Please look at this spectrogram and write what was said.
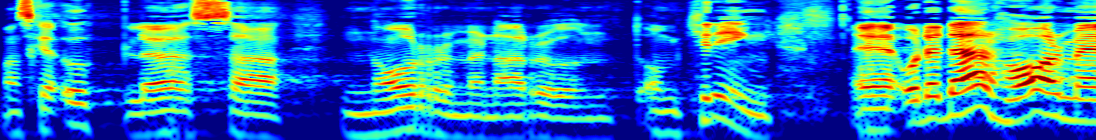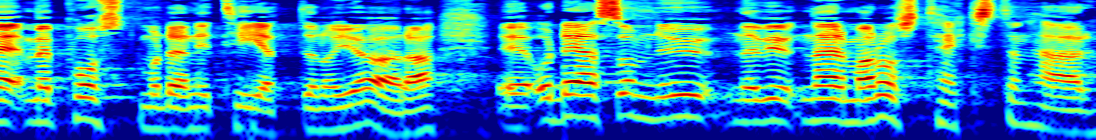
Man ska upplösa normerna runt omkring. Eh, och det där har med, med postmoderniteten att göra. Eh, och det som nu, när vi närmar oss texten här,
